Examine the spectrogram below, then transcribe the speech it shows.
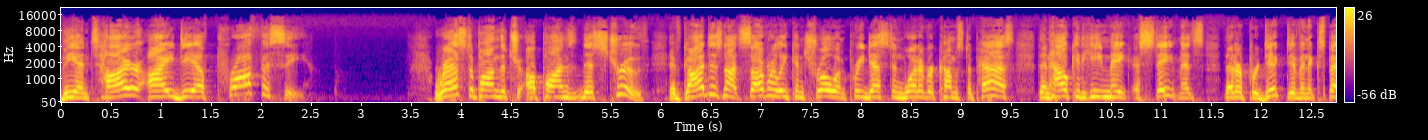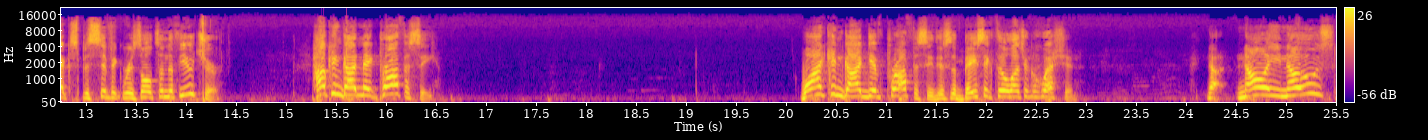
The entire idea of prophecy rests upon the upon this truth. If God does not sovereignly control and predestine whatever comes to pass, then how could He make statements that are predictive and expect specific results in the future? How can God make prophecy? Why can God give prophecy? This is a basic theological question. Now, only he knows,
